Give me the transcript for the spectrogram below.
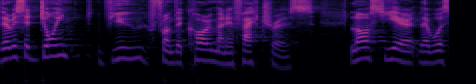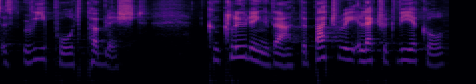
There is a joint view from the car manufacturers. Last year, there was a report published concluding that the battery electric vehicle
